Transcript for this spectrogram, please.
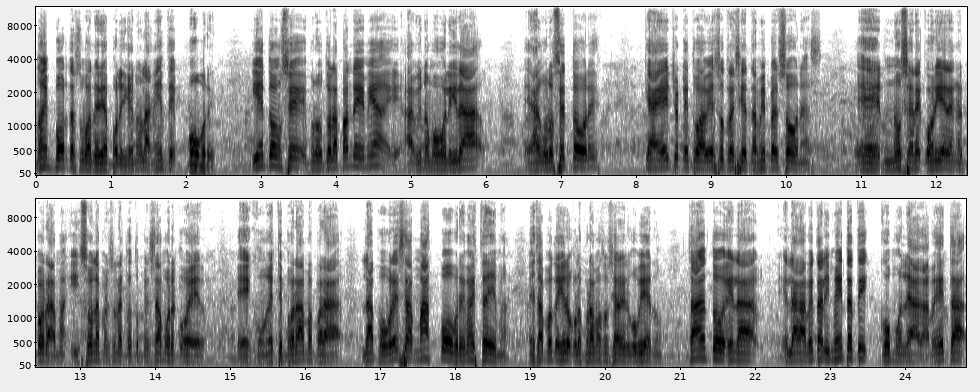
no importa su bandería política, no la gente pobre. Y entonces, producto de la pandemia, eh, había una movilidad en algunos sectores que ha hecho que todavía esos 300 mil personas eh, no se recorrieran en el programa y son las personas que nosotros pensamos recoger eh, con este programa para la pobreza más pobre, más extrema, está protegido con los programas sociales del gobierno, tanto en la, en la gaveta Alimentate como en la gaveta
